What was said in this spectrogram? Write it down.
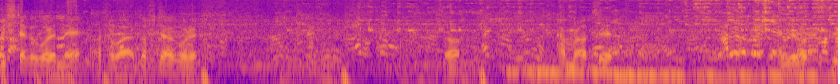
বিশ টাকা করে নেয় অথবা দশ টাকা করে। তো আমরা হচ্ছে enjoy করতেছি।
